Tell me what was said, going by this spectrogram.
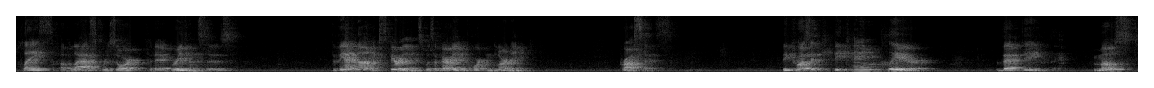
place of last resort for their grievances, the Vietnam experience was a very important learning process because it became clear that the most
